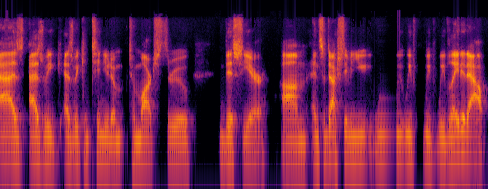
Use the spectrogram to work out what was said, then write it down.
as, as we, as we continue to, to march through this year. Um, and so, Dr. Stephen, you we, we've we've we've laid it out.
